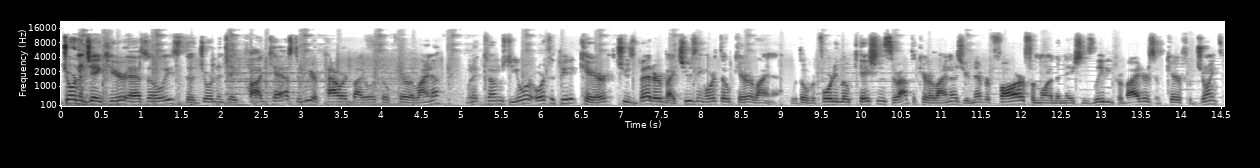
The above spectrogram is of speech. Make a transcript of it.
Jordan and Jake here, as always, the Jordan and Jake podcast, and we are powered by Ortho Carolina. When it comes to your orthopedic care, choose better by choosing Ortho Carolina. With over 40 locations throughout the Carolinas, you're never far from one of the nation's leading providers of care for joints,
